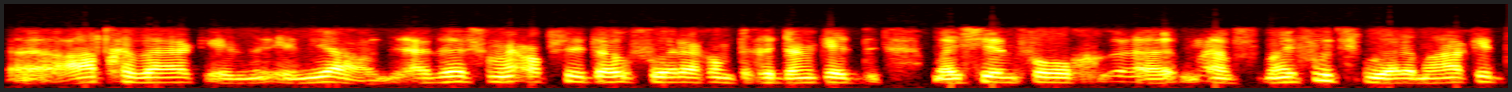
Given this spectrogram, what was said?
uh, hard gewerk en en ja dit is vir my absoluut ook voorreg om te gedink het my seun volg uh, my voetspore maar ek het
